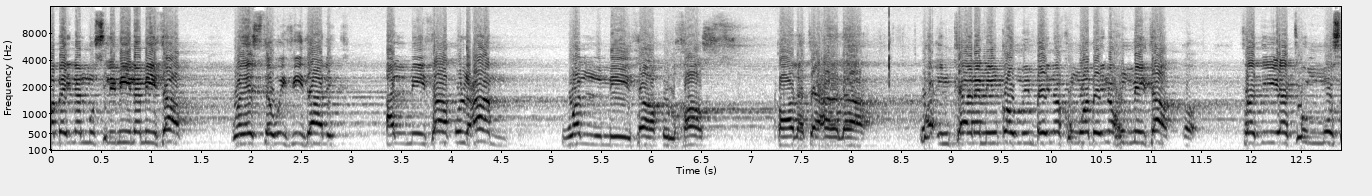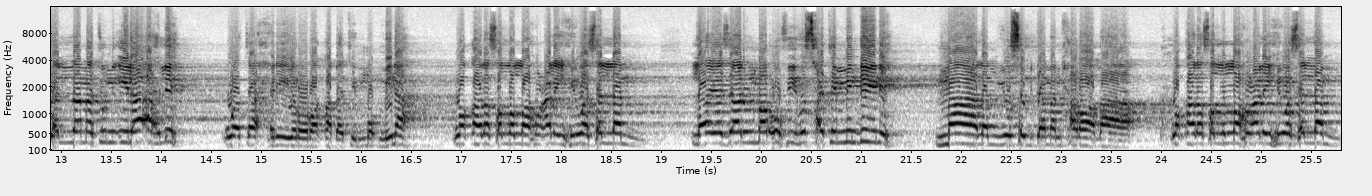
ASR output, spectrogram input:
وبين المسلمين ميثاق ويستوي في ذلك الميثاق العام والميثاق الخاص. قال تعالى وإن كان من قوم بينكم وبينهم ميثاق فدية مسلمة إلى أهله وتحرير رقبة مؤمنة. وقال صلى الله عليه وسلم لا يزال المرء في فسحة من دينه ما لم يصب دما حراما. وقال صلى الله عليه وسلم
